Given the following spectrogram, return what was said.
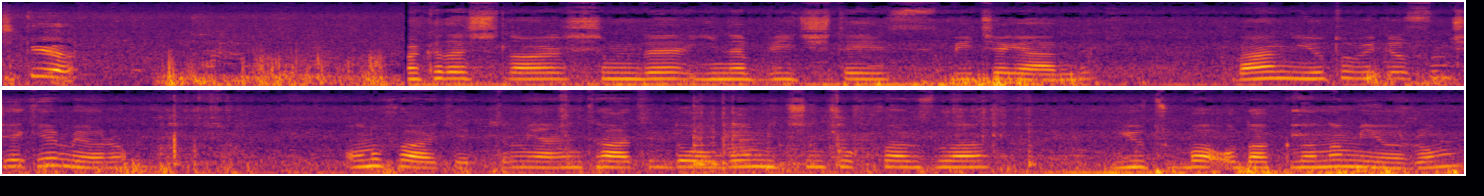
Çıkıyor. Arkadaşlar şimdi yine beach'teyiz. Beach'e geldik. Ben YouTube videosunu çekemiyorum. Onu fark ettim. Yani tatilde olduğum için çok fazla YouTube'a odaklanamıyorum.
